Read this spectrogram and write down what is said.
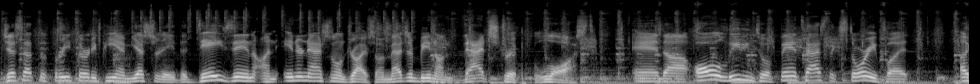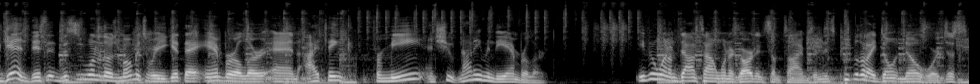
just after 3:30 p.m. yesterday, the days in on International Drive. So imagine being on that strip lost. And uh, all leading to a fantastic story, but again, this is, this is one of those moments where you get that Amber Alert, and I think for me, and shoot, not even the Amber Alert, even when I'm downtown Winter Garden sometimes, and it's people that I don't know who are just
